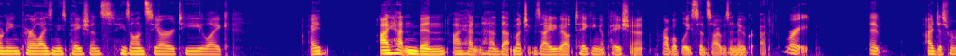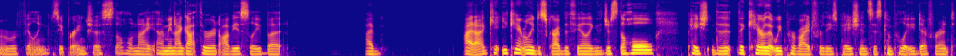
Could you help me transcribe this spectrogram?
proning, paralyzing these patients. He's on CRT. Like, I I hadn't been I hadn't had that much anxiety about taking a patient probably since I was a new grad. right. It, I just remember feeling super anxious the whole night. I mean, I got through it obviously, but I I, I can't, you can't really describe the feeling. Just the whole patient, the, the care that we provide for these patients is completely different.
